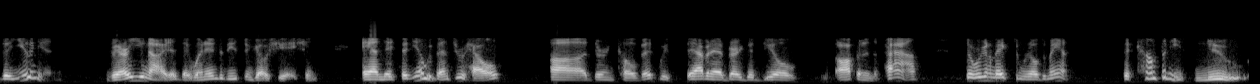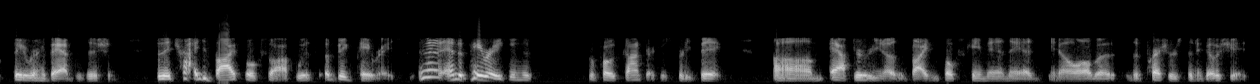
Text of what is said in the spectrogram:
the unions, very united, they went into these negotiations and they said, "You know, we've been through hell uh, during COVID. We haven't had very good deals often in the past, so we're going to make some real demands. The companies knew they were in a bad position, so they tried to buy folks off with a big pay raise, and the pay raise in this proposed contract was pretty big. Um, after you know the Biden folks came in, they had you know all the the pressures to negotiate,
